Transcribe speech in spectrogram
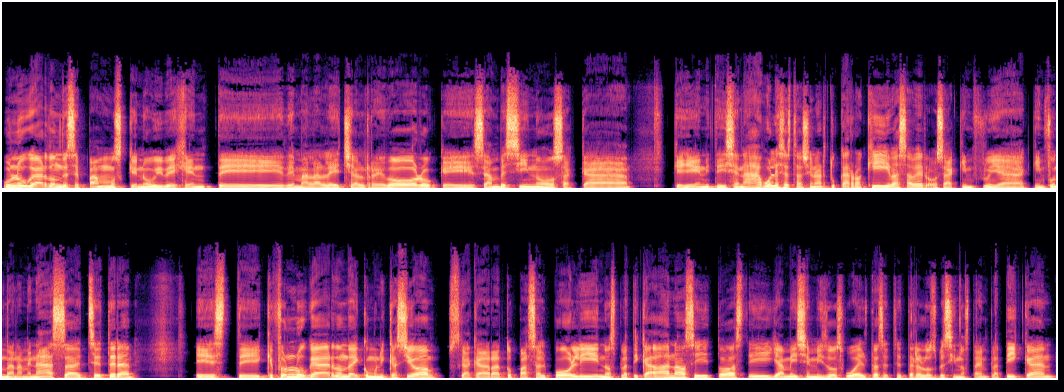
Un lugar donde sepamos que no vive gente de mala leche alrededor o que sean vecinos acá que lleguen y te dicen, ah, vuelves a estacionar tu carro aquí, vas a ver, o sea, que influya, que infundan amenaza, etcétera. Este, que fue un lugar donde hay comunicación, pues que a cada rato pasa el poli, nos platica, ah, no, sí, todo así, ya me hice mis dos vueltas, etcétera. Los vecinos también platican.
